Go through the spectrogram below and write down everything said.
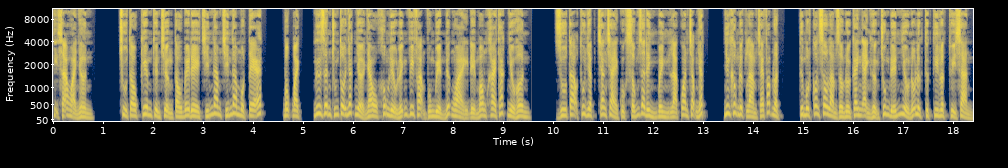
thị xã Hoài Nhơn, chủ tàu kiêm thuyền trưởng tàu BD 95951TS, bộc bạch ngư dân chúng tôi nhắc nhở nhau không liều lĩnh vi phạm vùng biển nước ngoài để mong khai thác nhiều hơn. Dù tạo thu nhập trang trải cuộc sống gia đình mình là quan trọng nhất, nhưng không được làm trái pháp luật. Từ một con sâu làm dầu nồi canh ảnh hưởng chung đến nhiều nỗ lực thực thi luật thủy sản,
